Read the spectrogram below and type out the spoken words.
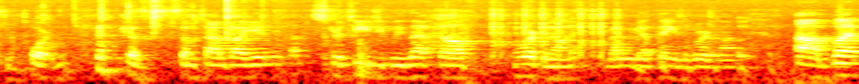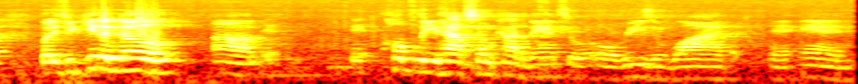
It's important because sometimes I get strategically left off working on it. Right, we got things to work on. Um, but but if you get a no, um, it, it, hopefully you have some kind of answer or reason why and, and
